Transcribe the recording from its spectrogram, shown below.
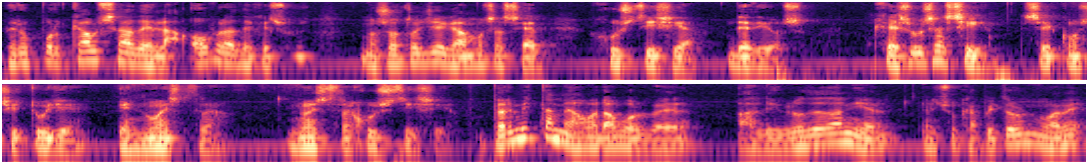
pero por causa de la obra de Jesús nosotros llegamos a ser justicia de Dios. Jesús así se constituye en nuestra, nuestra justicia. Permítame ahora volver al libro de Daniel en su capítulo 9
